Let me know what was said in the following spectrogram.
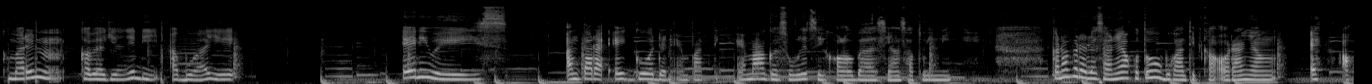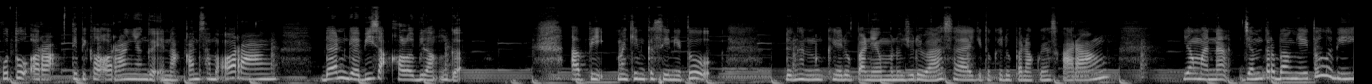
Kemarin kebahagiaannya di Abu Aye. Anyways Antara ego dan empati. Emang agak sulit sih kalau bahas yang satu ini. Karena pada dasarnya aku tuh bukan tipikal orang yang eh aku tuh orang tipikal orang yang gak enakan sama orang. Dan gak bisa kalau bilang enggak tapi makin ke sini tuh dengan kehidupan yang menuju dewasa gitu kehidupan aku yang sekarang yang mana jam terbangnya itu lebih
